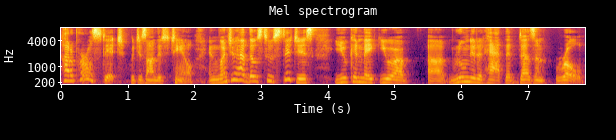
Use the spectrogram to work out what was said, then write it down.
how to purl stitch which is on this channel and once you have those two stitches you can make your uh, loom knitted hat that doesn't roll.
